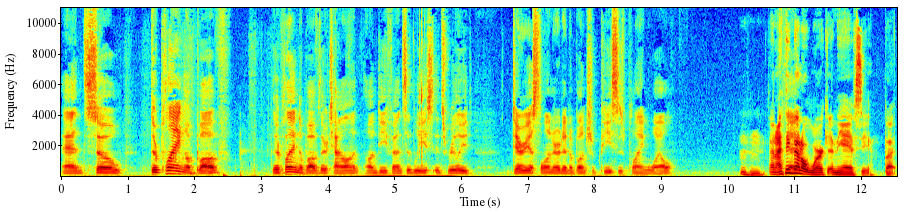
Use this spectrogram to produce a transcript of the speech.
and so they're playing above they're playing above their talent on defense at least it's really Darius Leonard and a bunch of pieces playing well hmm And I think Yeah. that'll work in the AFC. But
